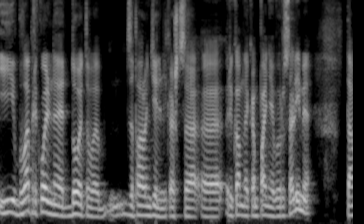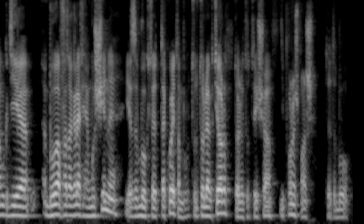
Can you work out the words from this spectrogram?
И была прикольная до этого, за пару недель, мне кажется, рекламная кампания в Иерусалиме, там, где была фотография мужчины, я забыл, кто это такой, там то, то ли актер, то ли кто-то еще, не помнишь, Маша, кто это был?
